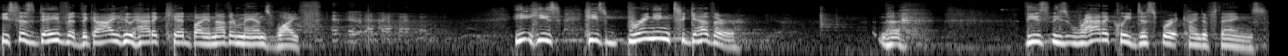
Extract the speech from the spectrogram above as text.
He says, David, the guy who had a kid by another man's wife. He, he's, he's bringing together the, these, these radically disparate kind of things.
